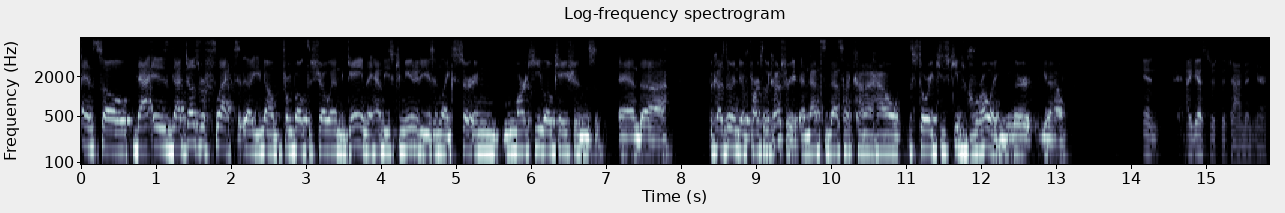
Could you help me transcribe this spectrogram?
and so that is that does reflect, uh, you know, from both the show and the game. They have these communities in like certain marquee locations, and uh, because they're in different parts of the country, and that's that's like kind of how the story just keeps growing. They're you know, and I guess just to chime in here,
